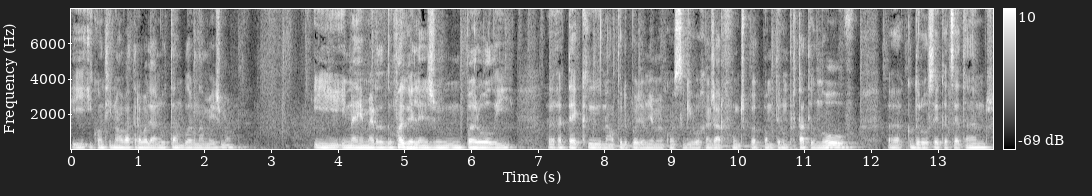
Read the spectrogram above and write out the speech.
e, e continuava a trabalhar no Tumblr na mesma. E, e nem a merda do Magalhães me parou ali até que na altura depois a minha mãe conseguiu arranjar fundos para, para meter um portátil novo, uh, que durou cerca de 7 anos,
